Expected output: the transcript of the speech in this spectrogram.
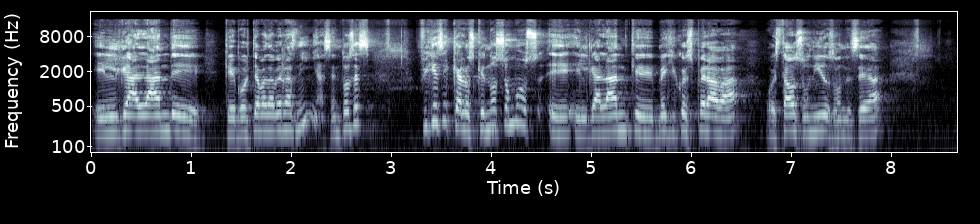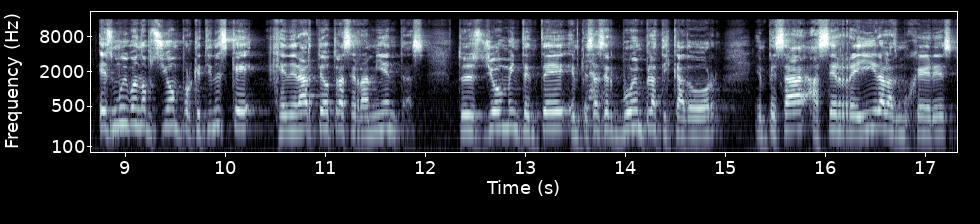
el galán de que volteaban a ver las niñas. Entonces, fíjense que a los que no somos eh, el galán que México esperaba, o Estados Unidos, donde sea, es muy buena opción porque tienes que generarte otras herramientas. Entonces yo me intenté, empecé a ser buen platicador, empecé a hacer reír a las mujeres,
